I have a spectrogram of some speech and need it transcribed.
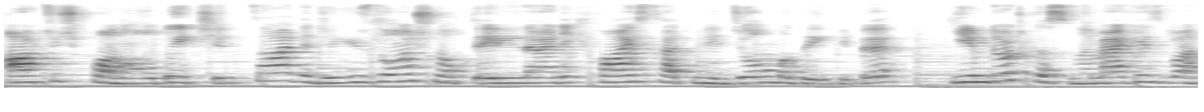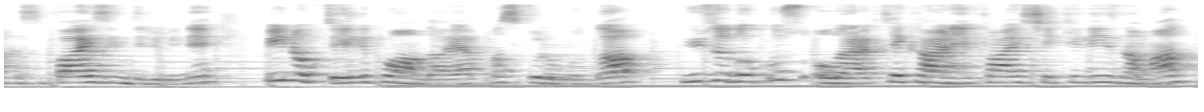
artı 3 puan olduğu için sadece %13.50'lerdeki faiz tatmin edici olmadığı gibi 24 Kasım'da Merkez Bankası faiz indirimini 1.50 puan daha yapması durumunda %9 olarak tek haneli faiz çekildiği zaman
